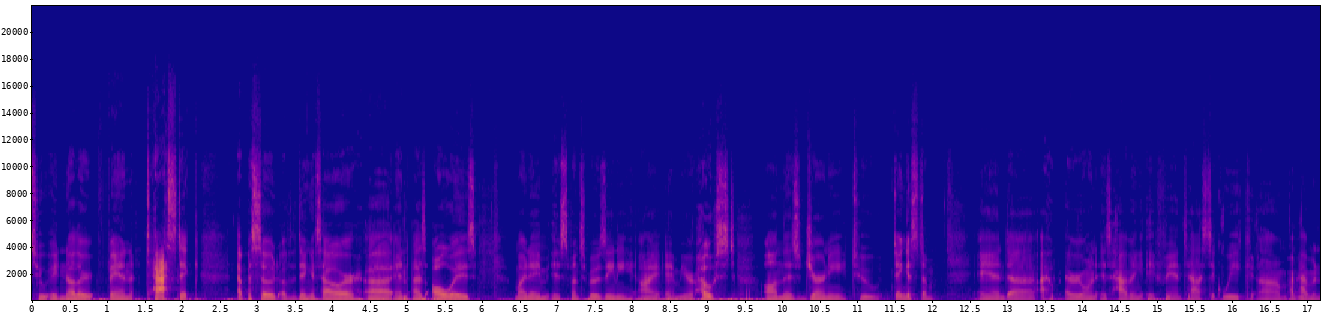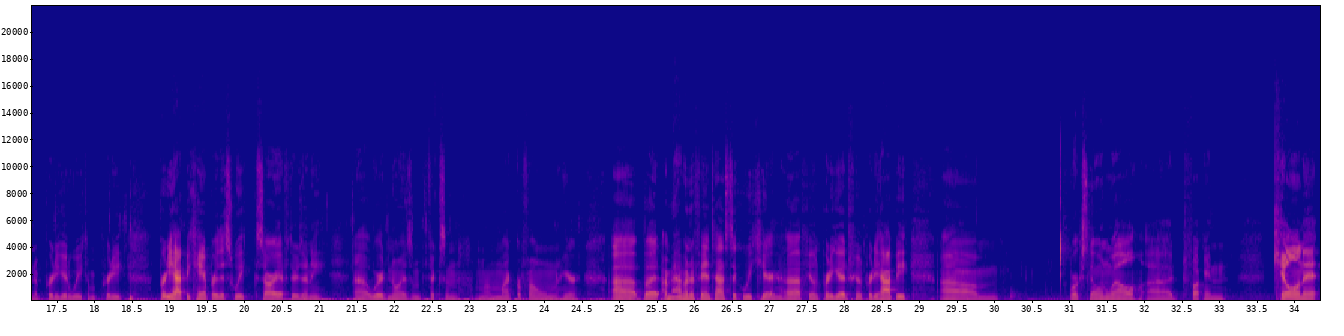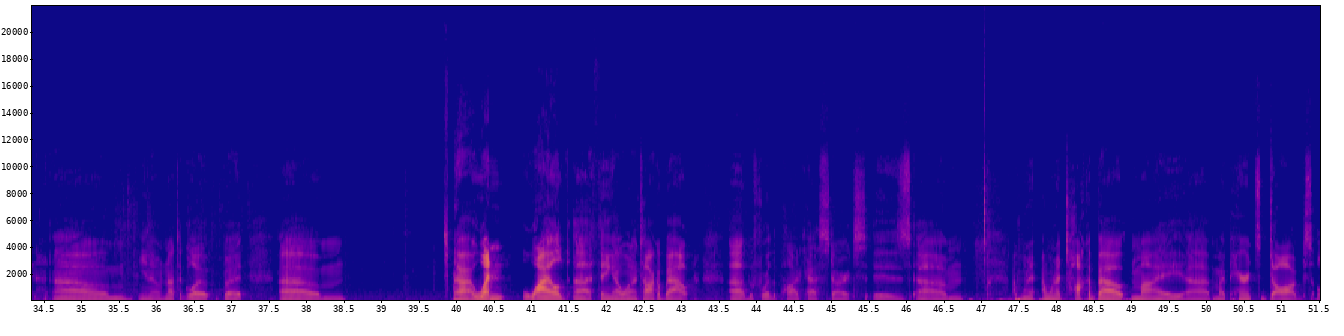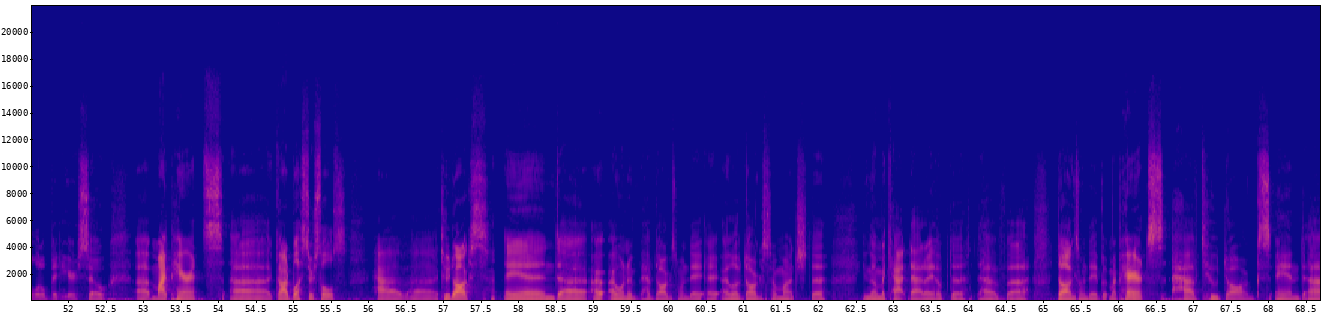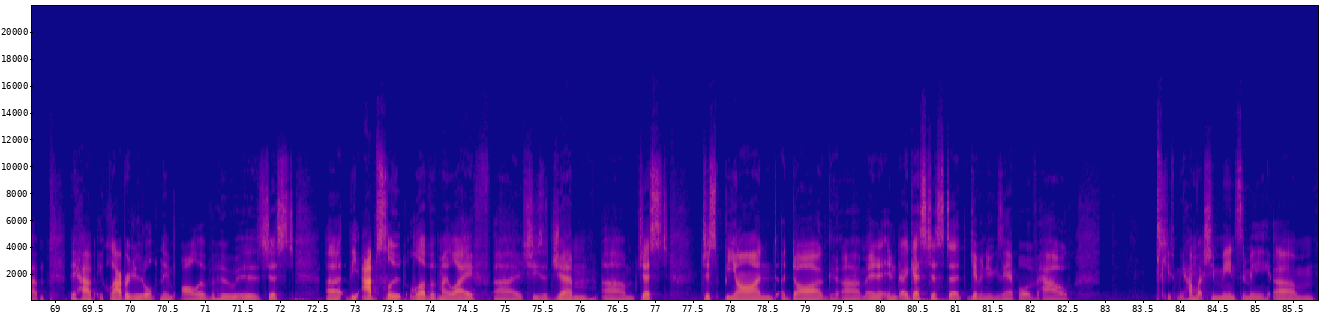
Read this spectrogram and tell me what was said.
to another fantastic episode of the Dingus Hour. Uh, and as always, my name is Spencer Bozini. I am your host on this journey to Dingusdom. And uh, I hope everyone is having a fantastic week. Um, I'm having a pretty good week. I'm pretty, pretty happy camper this week. Sorry if there's any uh, weird noise. I'm fixing my microphone here. Uh, but I'm having a fantastic week here. Uh, feeling pretty good. Feeling pretty happy. Um, work's going well. Uh, fucking killing it. Um, you know, not to gloat, but um, uh, one wild uh, thing I want to talk about before the podcast starts is um, I want to I want to talk about my uh, my parents' dogs a little bit here. So uh, my parents, uh, God bless their souls, have uh, two dogs, and uh, I, I want to have dogs one day. I, I love dogs so much. The even though I'm a cat dad, I hope to have uh, dogs one day. But my parents have two dogs, and um, they have a Labradoodle named Olive, who is just uh, the absolute love of my life. Uh, she's a gem, um, just just beyond a dog. Um, and, and I guess just to give an example of how, excuse me, how much she means to me. Um,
